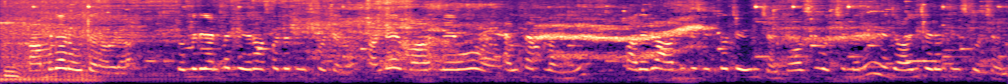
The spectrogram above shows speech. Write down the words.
మా అమ్మగారు అవుతారు ఆవిడ. తొమ్మిది గంటలకు ఏ హాస్పిటల్ తీసుకొచ్చాను అంటే మా మేము హెల్త్ ఎంప్లాయీని మా దగ్గర ఆర్టీసీ తీసుకొని చేయించాను పాజిటివ్ వచ్చిందని నేను జాయిన్ చేయడానికి తీసుకొచ్చాను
